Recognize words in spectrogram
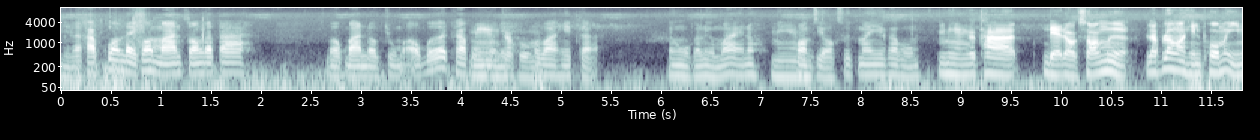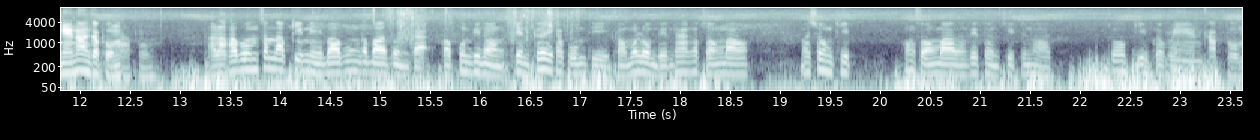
นี่แหละครับความได้ความหมานสองกระตา ดอกบานดอกจุ่มเอาเบิดครับผมแม่นมื้อนี้ครับผม เพราะว่าเฮ็ดกะละโงกก็เริ่มไหวเนาะแมนพร้อมสิออกสุดใหม่อยู่ครับผมแมนก็ทาแดดออกสองมือรับรองว่าเห็นโพมาอีกแน่นอนครับผม ครับผมเอาละครับผมสำหรับคลิปนี้บาวพุ่งกับบาวตุนกะขอบคุณพี่น้องเช่นเคยครับผมที่เขามาร่วมเดินทางกับสองบาวมาชมคลิปห้องสองบาวตั้งแต่ต้นคลิปจนหอดโชคคลิปครับผแมม นครับผม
